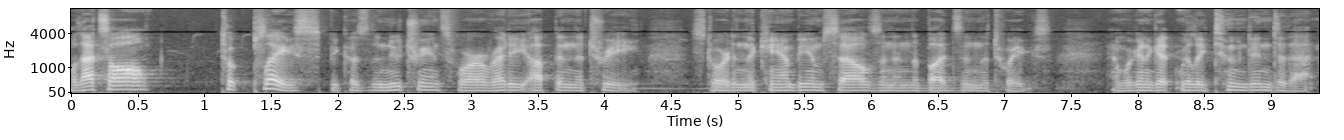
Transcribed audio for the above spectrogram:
Well, that's all took place because the nutrients were already up in the tree, stored in the cambium cells and in the buds and the twigs. And we're going to get really tuned into that.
